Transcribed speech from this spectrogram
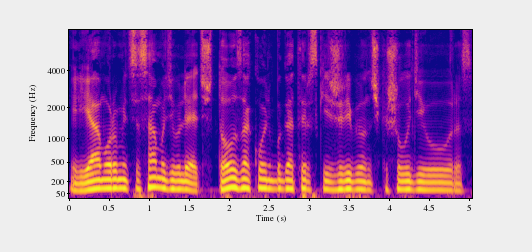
Илья Муромец сам удивляет, что за конь богатырский жеребеночка шелудивого вырос.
